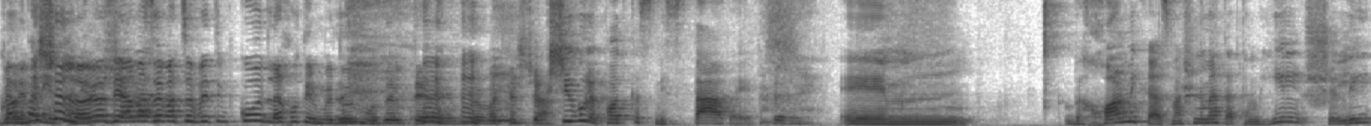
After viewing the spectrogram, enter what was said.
ולמי שלא יודע מה זה מצבי תפקוד, לכו תלמדו את מודל תלם, בבקשה. תקשיבו לפודקאסט מספר. אה, כן. אמ, בכל מקרה, אז מה שאני אומרת, התמהיל שלי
